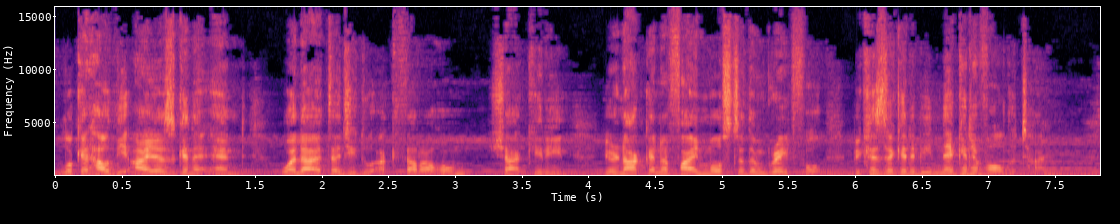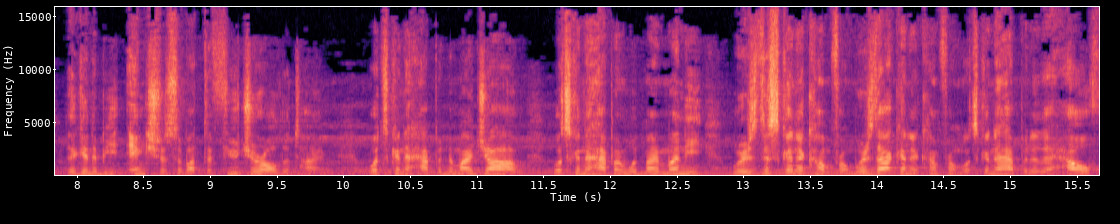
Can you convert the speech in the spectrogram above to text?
Look at how the ayah is going to end. وَلَا تَجِدُ أَكْثَرَهُمْ شَاكِرِينَ You're not going to find most of them grateful because they're going to be negative all the time. They're going to be anxious about the future all the time. What's going to happen to my job? What's going to happen with my money? Where's this going to come from? Where's that going to come from? What's going to happen to the health?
